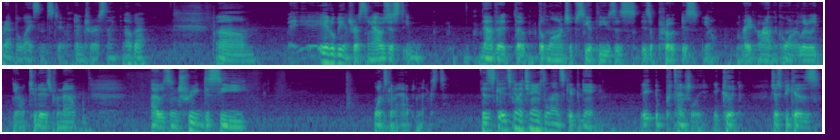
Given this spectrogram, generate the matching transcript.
grabbed the license to. Interesting. Okay. Um, it'll be interesting. I was just now that the the launch of Sea of Thieves is is a pro is you know right around the corner, literally you know two days from now. I was intrigued to see what's going to happen next. 'Cause It's, it's going to change the landscape of gaming. It, it- potentially, it could, just because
